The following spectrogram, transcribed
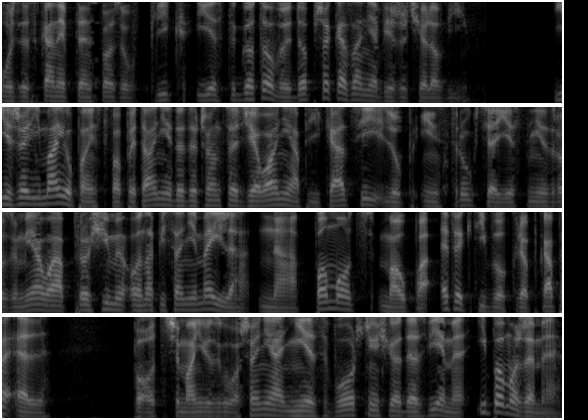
Uzyskany w ten sposób plik jest gotowy do przekazania wierzycielowi. Jeżeli mają Państwo pytanie dotyczące działania aplikacji lub instrukcja jest niezrozumiała, prosimy o napisanie maila na pomoc@efektivo.pl. Po otrzymaniu zgłoszenia niezwłocznie się odezwiemy i pomożemy.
